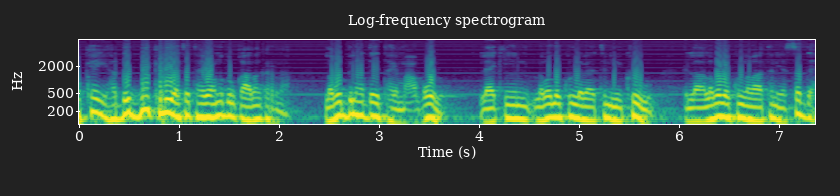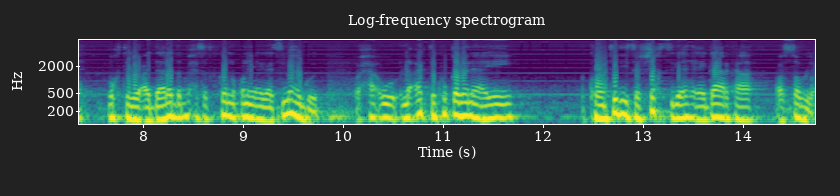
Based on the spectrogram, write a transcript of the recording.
Okay hadday bil keliyata tahay waan u dul qaadan karnaa. Laba bil hadday tahay macquul. Laakiin labada kun labaatan iyo kow ilaa uu cadaaladda baxsadka ka noqonaya agaasimaha guud waxa uu lacagta ku qabanayay koontadiisa shakhsiga ah ee gaarka cosoble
